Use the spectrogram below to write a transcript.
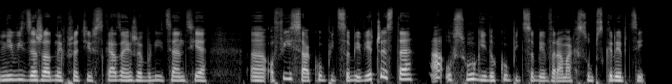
Nie widzę żadnych przeciwwskazań, żeby licencje Office'a kupić sobie wieczyste, a usługi dokupić sobie w ramach subskrypcji.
